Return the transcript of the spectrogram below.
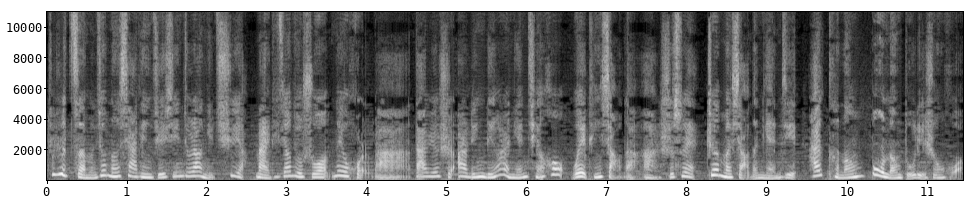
这是怎么就能下定决心就让你去呀？买提江就说那会儿吧，大约是二零零二年前后，我也挺小的啊，十岁，这么小的年纪还可能不能独立生活，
